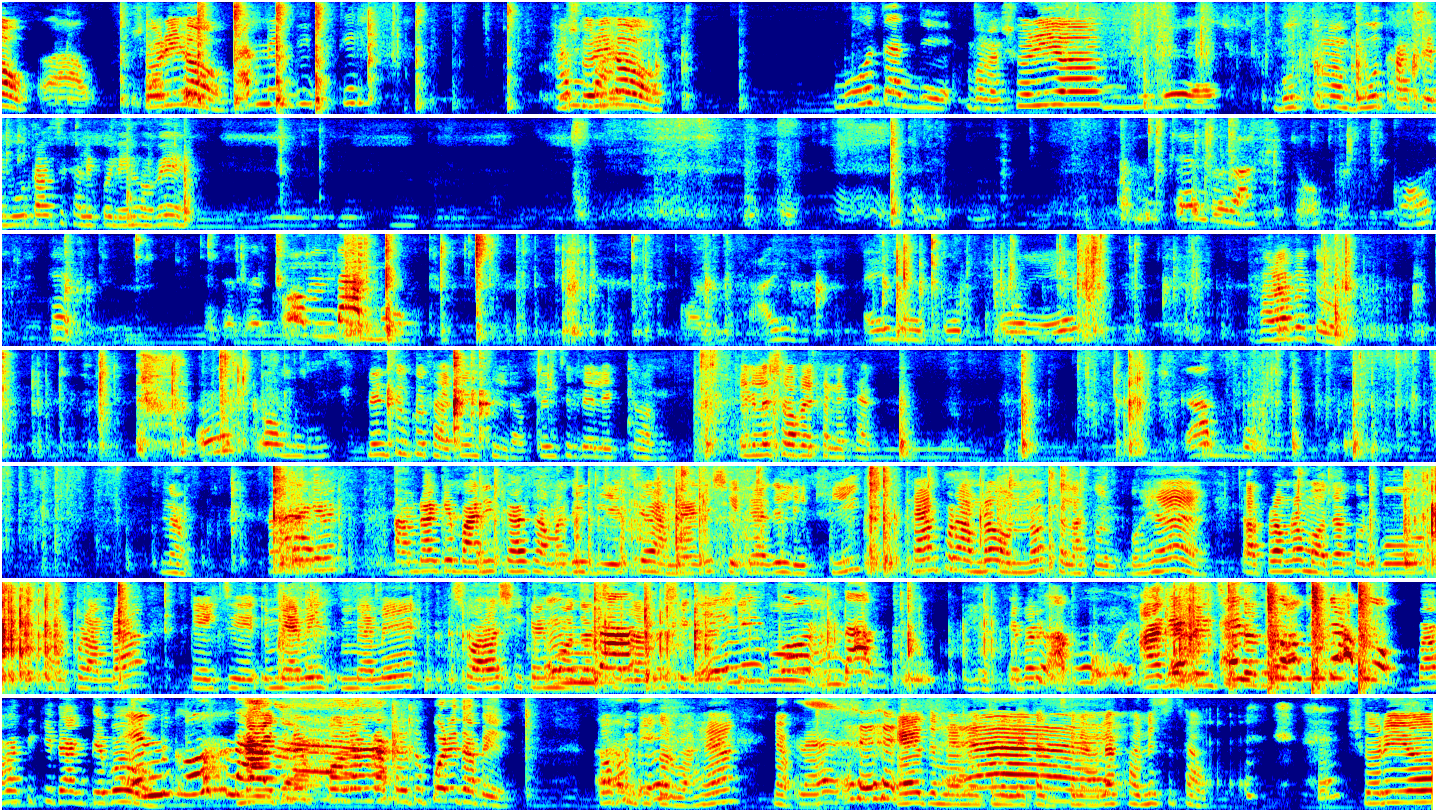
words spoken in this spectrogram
বলো ভূত তোমার ভূত আছে ভূত আছে, খালি করলেই হবে। এই মতো করে হারাবে তো। পেন্সিল কোথায়? পেন্সিল দাও। পেন্সিল দিয়ে লিখতে হবে। এগুলো সব এখানে থাক। না। আমরা আগে বাড়ির কাজ আমাদের দিয়েছে, আমরা আগে সেটা আগে লিখি। তারপর আমরা অন্য খেলা করব হ্যাঁ? তারপর আমরা মজা করব। তারপর আমরা এই যে ম্যামে ম্যামে ছড়া শেখাই মজা করে আমরা সেগুলো শিখব। হ্যাঁ, এবার আগে পেন্সিলটা ধরো। বাবাকে কি ডাক দেবো? না এখানে কলম রাখলে তো পড়ে যাবে। তখন কি করবা হ্যাঁ? এই যে ম্যাম এখানে লেখা দিচ্ছে না লেখো নিচে যাও সরিও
